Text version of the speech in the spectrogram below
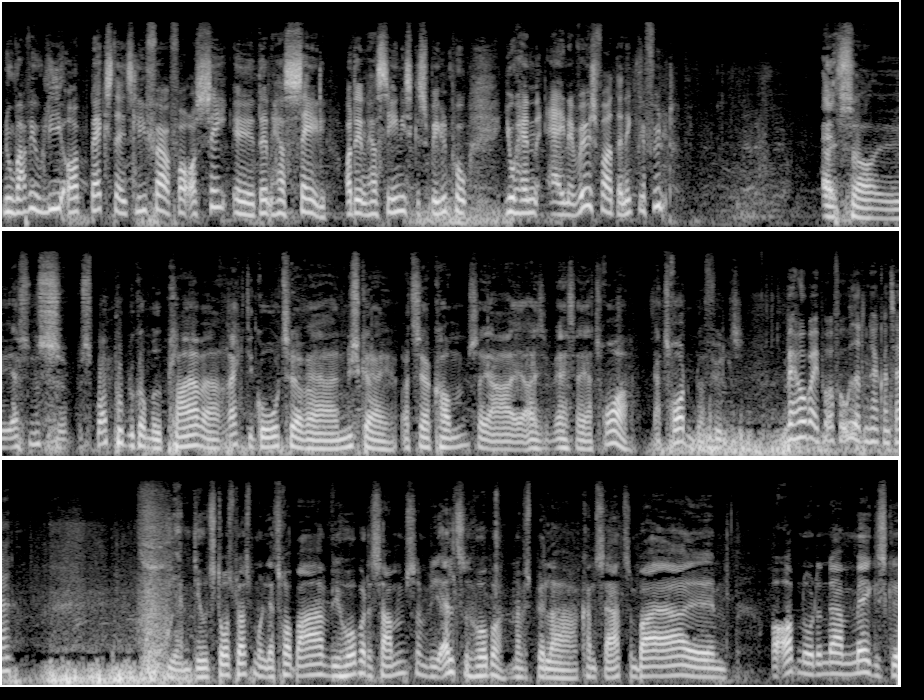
Nu var vi jo lige op backstage lige før for at se øh, den her sal og den her scene, I skal spille på. Johan, er I nervøs for, at den ikke bliver fyldt? altså, øh, jeg synes, spotpublikummet plejer at være rigtig gode til at være nysgerrige og til at komme. Så jeg, jeg, altså, jeg, tror, jeg tror, den bliver fyldt. Hvad håber I på at få ud af den her koncert? Jamen, det er jo et stort spørgsmål. Jeg tror bare, vi håber det samme, som vi altid håber, når vi spiller koncert. Som bare er øh, at opnå den der magiske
